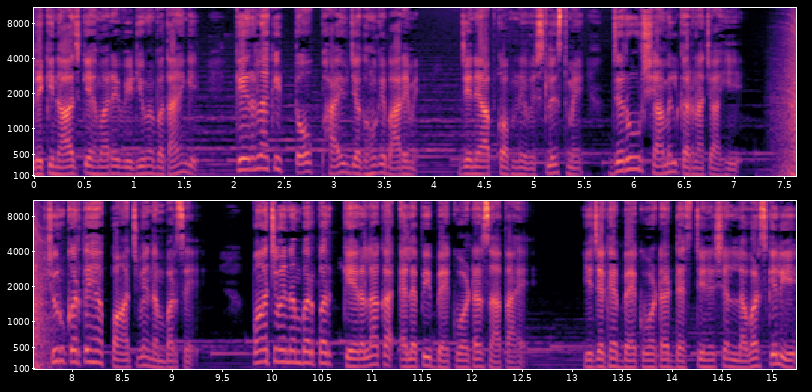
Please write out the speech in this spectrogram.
लेकिन आज के हमारे वीडियो में बताएँगे केरला की टॉप फाइव जगहों के बारे में, जिन्हें आपको अपने विश लिस्ट में ज़रूर शामिल करना चाहिए। शुरू करते हैं पाँचवें नंबर से। पाँचवें नंबर पर केरला का एलपी बैकवाटर्स आता है। ये जगह बैकवाटर डेस्टिनेशन लवर्स के लिए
